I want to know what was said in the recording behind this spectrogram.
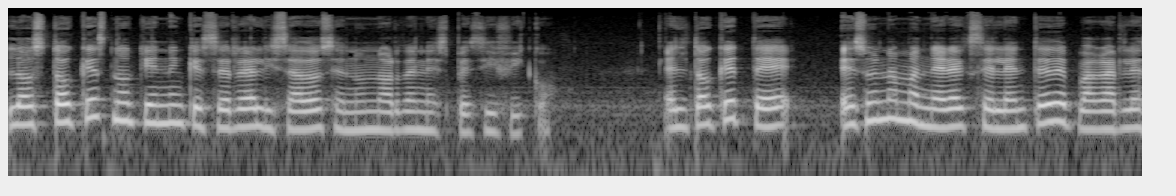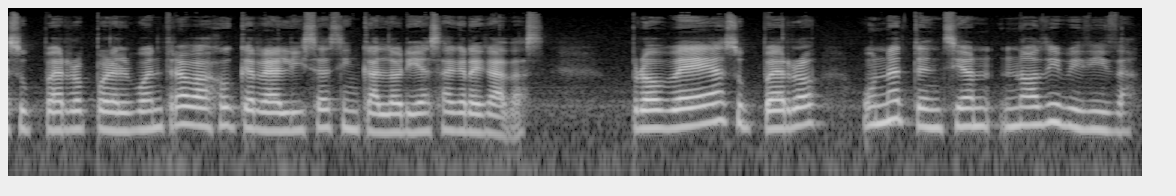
Los toques no tienen que ser realizados en un orden específico. El toque T es una manera excelente de pagarle a su perro por el buen trabajo que realiza sin calorías agregadas. Provee a su perro una atención no dividida,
